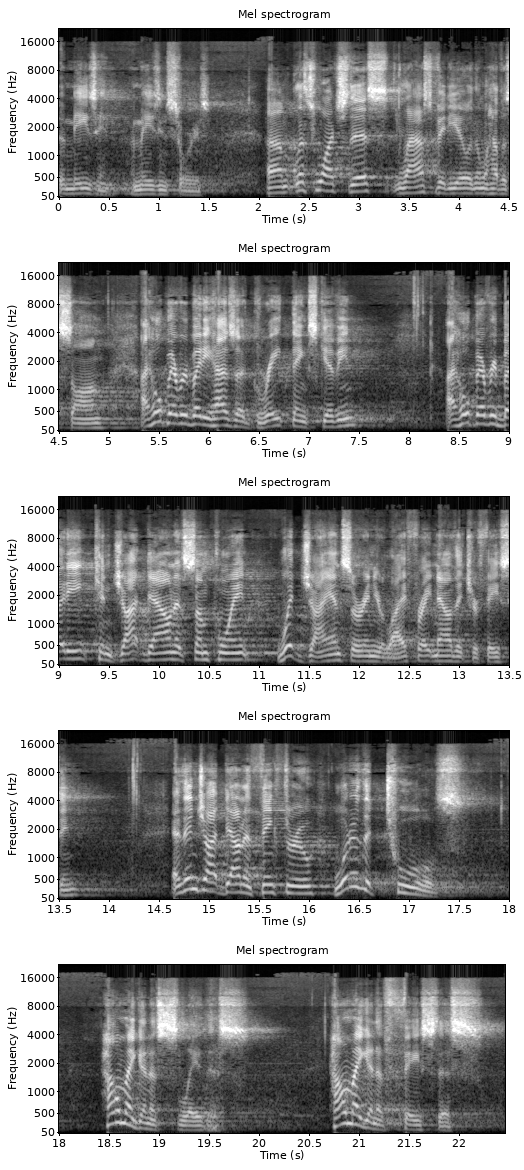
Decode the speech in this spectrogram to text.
Amazing, amazing stories. Um, let's watch this last video and then we'll have a song. I hope everybody has a great Thanksgiving. I hope everybody can jot down at some point what giants are in your life right now that you're facing. And then jot down and think through what are the tools? How am I going to slay this? How am I going to face this?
